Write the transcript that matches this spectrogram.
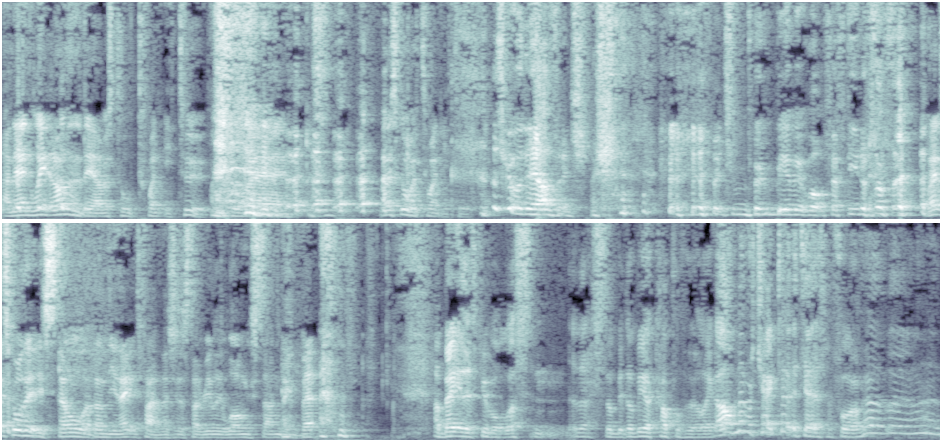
And then later on in the day, I was told 22. So, uh, let's go with 22. let's go with the average, which would be about what fifteen or something. Let's go that he's still a Dundee United fan. This is just a really long standing bit. I bet you there's people listening to this. There'll be, there'll be a couple who are like, "Oh, I've never checked out the terrace before." Uh,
